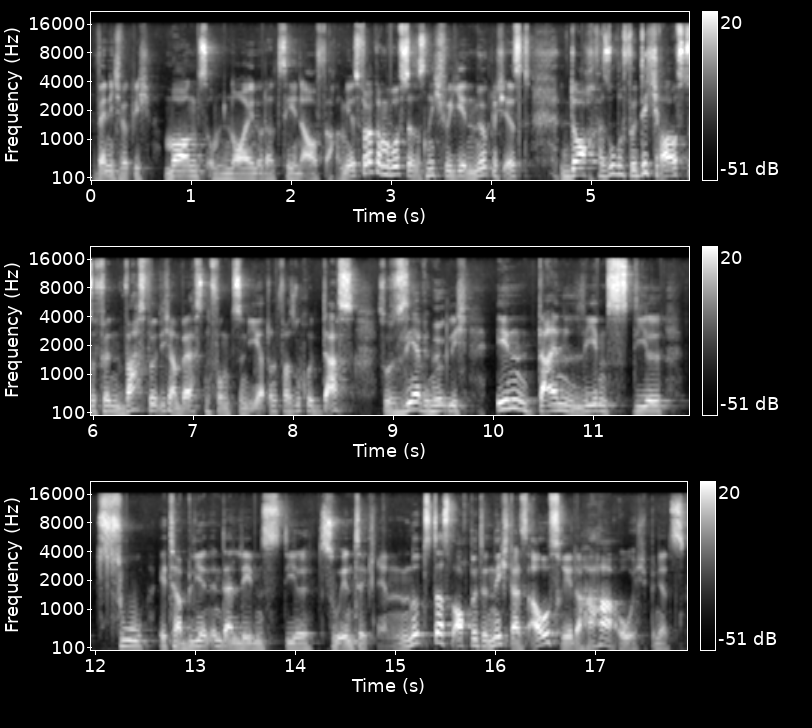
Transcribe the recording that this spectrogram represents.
wenn ich wirklich morgens um 9 oder 10 aufwache. Mir ist vollkommen bewusst, dass es nicht für jeden möglich ist, doch versuche für dich herauszufinden, was für dich am besten funktioniert und versuche das so sehr wie möglich in deinen Lebensstil zu etablieren, in deinen Lebensstil zu integrieren. Nutzt das auch bitte nicht als Ausrede, haha, oh, ich bin jetzt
